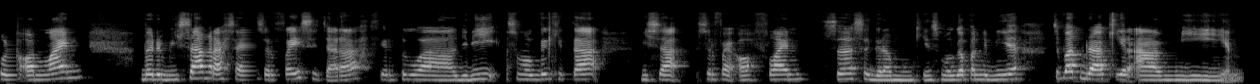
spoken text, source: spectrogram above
kuliah online, baru bisa ngerasain survei secara virtual. Jadi semoga kita bisa survei offline sesegera mungkin. Semoga pandeminya cepat berakhir. Amin.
